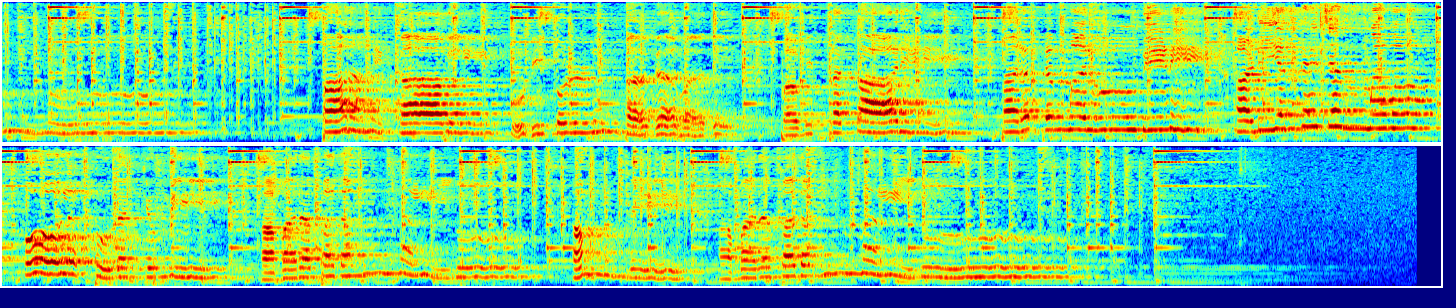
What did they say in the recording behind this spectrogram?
പാറമേക്കാവിൽ കുടികൊള്ളും ഭഗവതി. പവിത്രകാരിണി പരബ്രഹ്മരൂപിണി അടിയന്റെ ജന്മമാ ഓലക്കുടയ്ക്കും നീ അമരപദം നൽകൂ. അമ്മേ അമരപദം നൽകൂ.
